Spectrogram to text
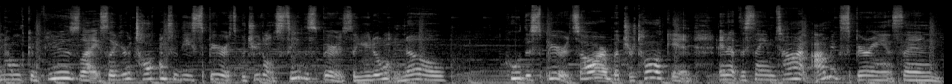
And I'm confused, like, so you're talking to these spirits, but you don't see the spirits, so you don't know who the spirits are, but you're talking. And at the same time, I'm experiencing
